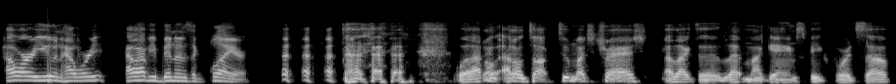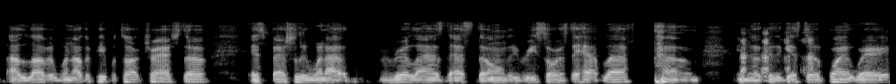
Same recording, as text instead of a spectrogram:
How are you? And how were you? How have you been as a player? well, I don't I don't talk too much trash. I like to let my game speak for itself. I love it when other people talk trash though, especially when I realize that's the only resource they have left. Um, you know, because it gets to a point where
